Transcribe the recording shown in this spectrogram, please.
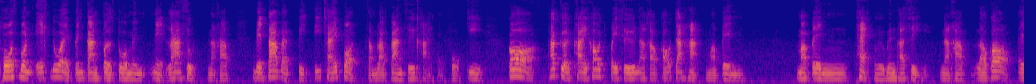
โพสต์บน X ด้วยเป็นการเปิดตัว Manage ล่าสุดนะครับเบต้าแบบปิดที่ใช้บอทสำหรับการซื้อขายของโฟกี้ก็ถ้าเกิดใครเข้าไปซื้อนะครับ เขาจะหักมาเป็นมาเป็นแท็กหรือเป็นภาษีนะครับ แล้วก็ไอ้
